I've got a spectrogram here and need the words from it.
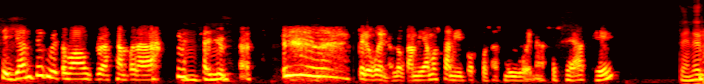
que, yo antes me tomaba un croissant para desayunar. Pero bueno, lo cambiamos también por cosas muy buenas. O sea que tener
